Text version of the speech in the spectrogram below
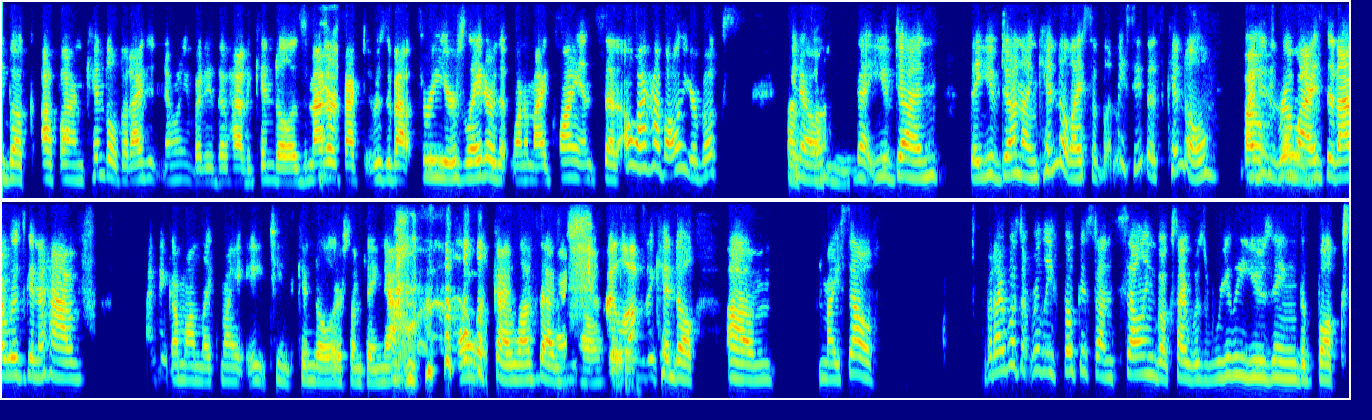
ebook up on Kindle. But I didn't know anybody that had a Kindle. As a matter of fact, it was about three years later that one of my clients said, "Oh, I have all your books, you Oh, know, funny. that you've done that you've done on Kindle." I said, "Let me see this Kindle." I Oh, didn't funny. realize that I was going to have. I think I'm on like my 18th Kindle or something now. Oh, like I love them. wow. I love the Kindle um, myself, but I wasn't really focused on selling books. I was really using the books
